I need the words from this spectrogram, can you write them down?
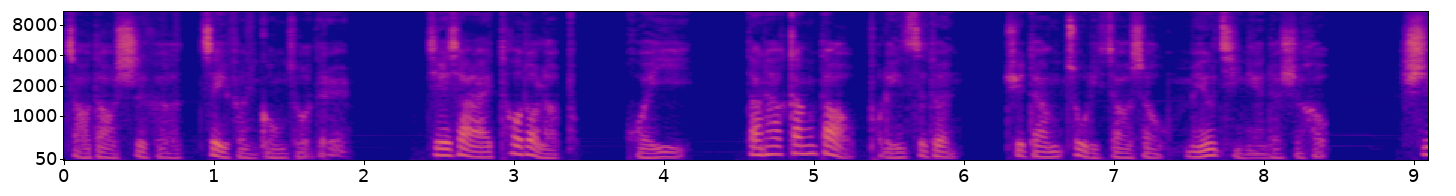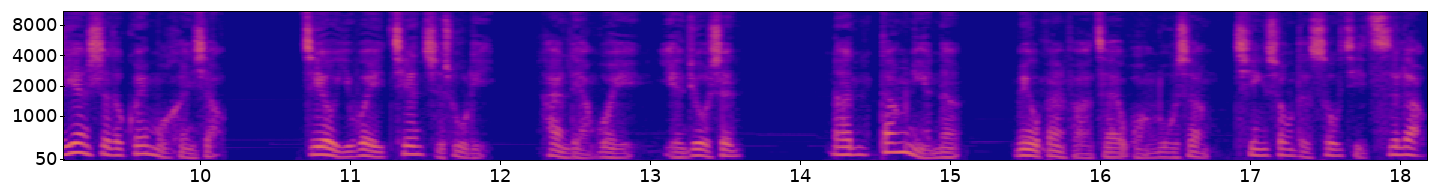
找到适合这份工作的人。接下来，Todorov 回忆，当他刚到普林斯顿去当助理教授没有几年的时候，实验室的规模很小，只有一位兼职助理和两位研究生。那当年呢，没有办法在网络上轻松地收集资料，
